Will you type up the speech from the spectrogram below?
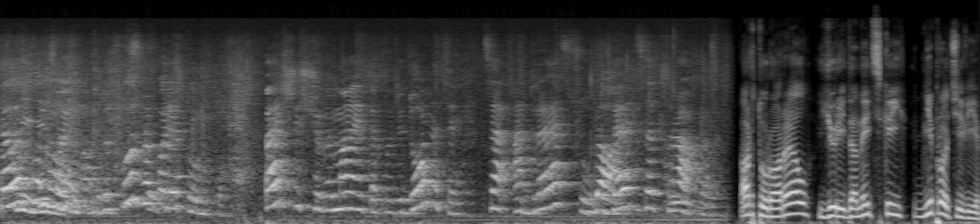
телефонуємо до служби порятунку, перше, що ви маєте повідомити, це адресу, де це трапилось. Артур Орел, Юрій Даницький, Дніпро ТІВІ.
